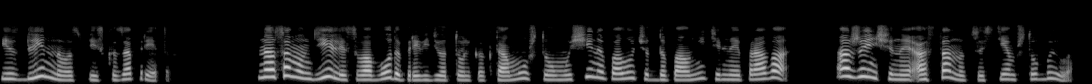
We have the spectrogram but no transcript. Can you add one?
из длинного списка запретов. На самом деле свобода приведет только к тому, что мужчины получат дополнительные права, а женщины останутся с тем, что было.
